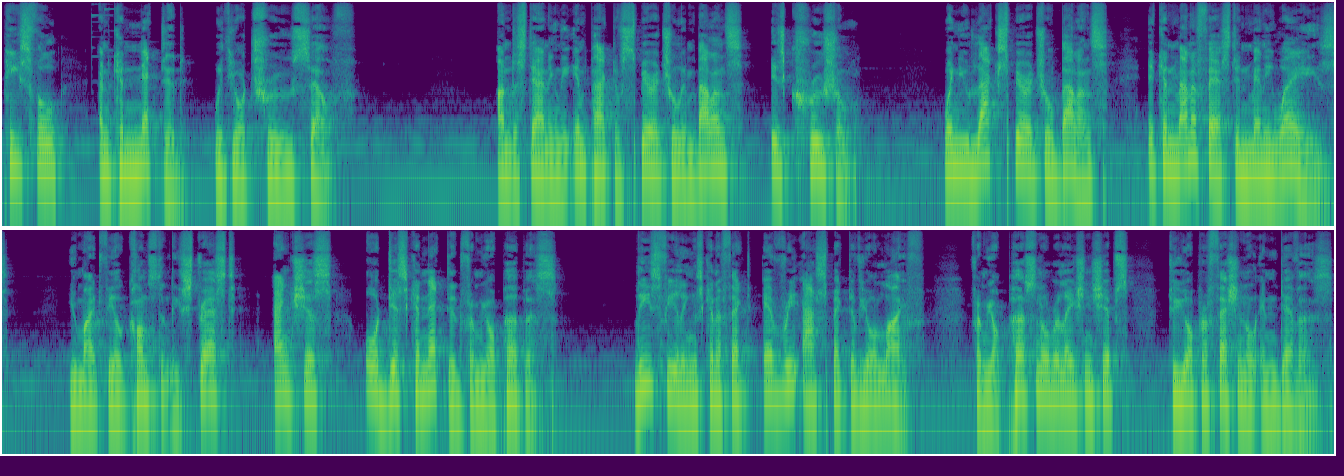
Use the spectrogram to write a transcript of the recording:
peaceful, and connected with your true self. Understanding the impact of spiritual imbalance is crucial. When you lack spiritual balance, it can manifest in many ways. You might feel constantly stressed, anxious, or disconnected from your purpose. These feelings can affect every aspect of your life, from your personal relationships to your professional endeavors.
